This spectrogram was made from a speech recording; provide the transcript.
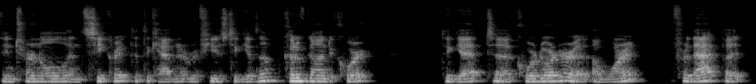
internal and secret, that the cabinet refused to give them. Could have gone to court to get a court order, a, a warrant for that, but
